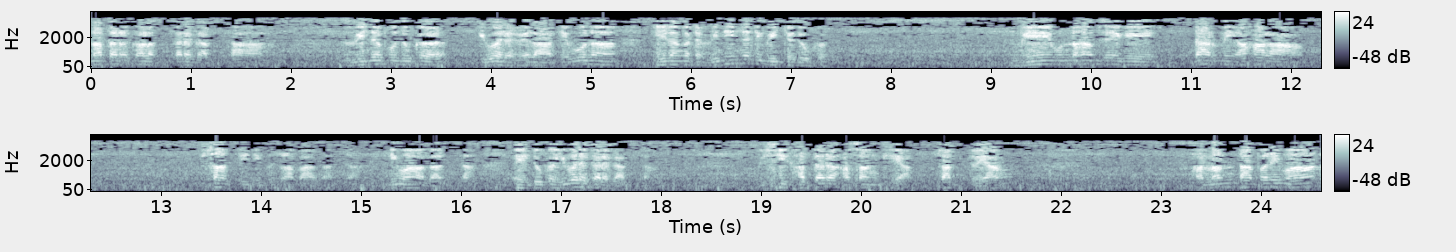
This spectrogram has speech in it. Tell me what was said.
නතර කල කරගත්තා. විඳපු දුක ඉවර වෙලා තිබුණා ඊළඟට විඳින්න තිබිච්ච දුක මේ උන්වහන්සේගේ ධර්මය අහලා ශාන්ති නිවස ලබා ගත්තා. නිවා ගත්තා. ඒ දුක ඉවර කරගත්තා. 24 අසංඛ්‍ය සත්වයන් අනන්ත පරිමාණ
